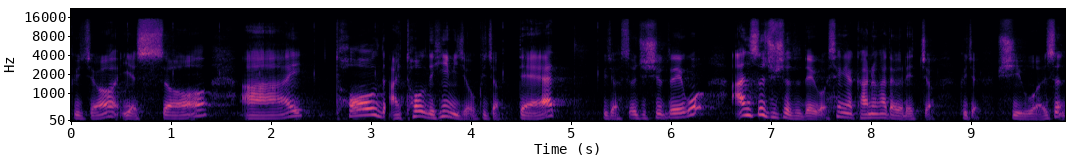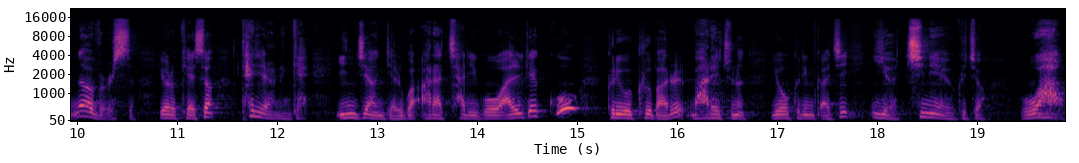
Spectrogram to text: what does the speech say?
그죠? Yes, so I told I told him이죠. 그죠? That 그죠? 써 주셔도 되고 안 써 주셔도 되고 생각 가능하다 그랬죠. 그죠? She was nervous. 이렇게 해서 텔이라는 게 인지한 결과 알아차리고 알겠고 그리고 그 말을 말해주는 요 그림까지 이어지네요. 그죠? 와우!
